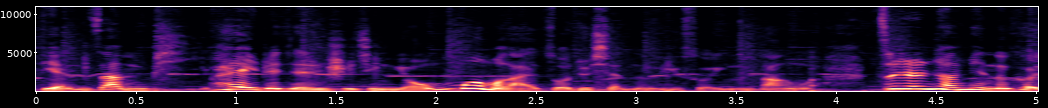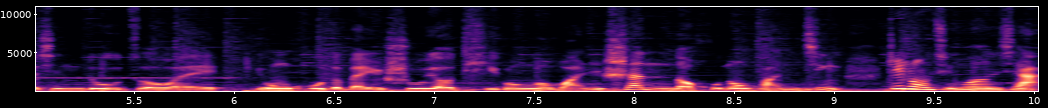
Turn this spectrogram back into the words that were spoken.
点赞匹配这件事情由陌陌来做就显得理所应当了。自身产品的可信度作为用户的背书，又提供了完善的互动环境。这种情况下，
